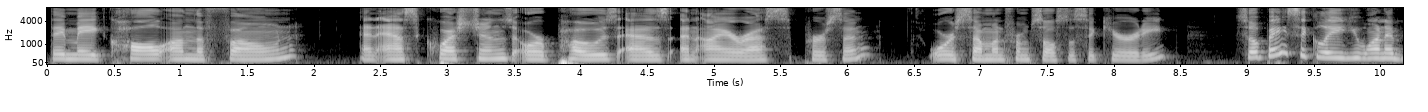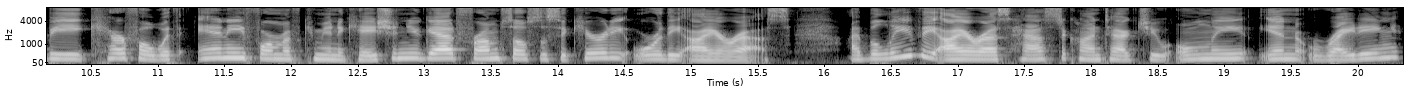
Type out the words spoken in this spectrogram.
They may call on the phone and ask questions or pose as an IRS person or someone from Social Security. So basically, you want to be careful with any form of communication you get from Social Security or the IRS. I believe the IRS has to contact you only in writing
